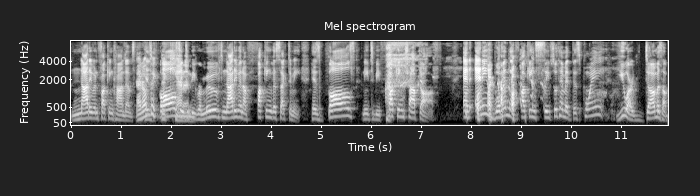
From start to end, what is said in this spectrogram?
Not even fucking condoms. I don't His think balls need to be removed. Not even a fucking vasectomy. His balls need to be fucking chopped off. And any woman that fucking sleeps with him at this point, you are dumb as a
